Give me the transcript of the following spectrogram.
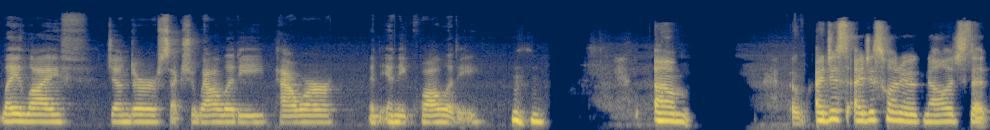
lay life, gender, sexuality, power, and inequality? Mm-hmm. Um, I just I just want to acknowledge that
